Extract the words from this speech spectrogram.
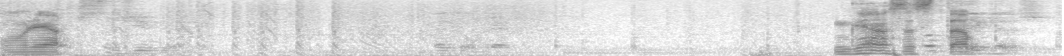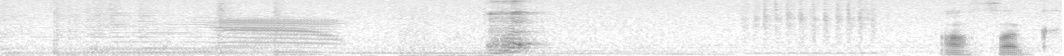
Умря. Жив, бе. Ето, умрях. Гледам с Какво таб. да гледаш? Аха, О, фък.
